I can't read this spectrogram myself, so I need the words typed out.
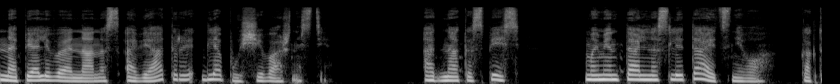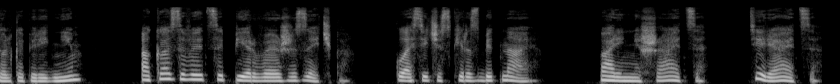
напяливая на нос авиаторы для пущей важности. Однако спесь моментально слетает с него, как только перед ним оказывается первая жизечка, классически разбитная, Парень мешается, теряется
